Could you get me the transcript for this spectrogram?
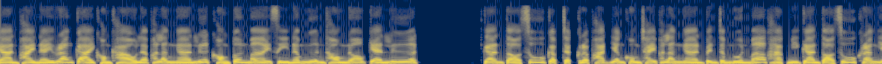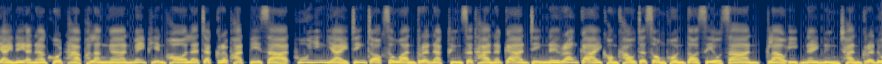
ญาณภายในร่างกายของเขาและพลังงานเลือดของต้นไม้สีน้ำเงินทองนอกแกนเลือด การต่อสู้กับจักรพรรดิยังคงใช้พลังงานเป็นจำนวนมากหากมีการต่อสู้ครั้งใหญ่ในอนาคตหากพลังงานไม่เพียงพอและจักรพรรดิปีศาจผู้ยิ่งใหญ่จิ้งจอกสวรรค์ตระหนักถึงสถานการณ์จริงในร่างกายของเขาจะส่งผลต่อเสี่ยวซาน กล่าวอีกในหนึ่งฉันกระโด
